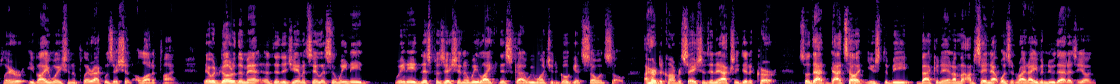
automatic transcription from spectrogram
player evaluation and player acquisition. A lot of time, they would go to the man uh, to the GM and say, "Listen, we need we need this position, and we like this guy. We want you to go get so and so." I heard the conversations, and it actually did occur. So that that's how it used to be back in the day. And I'm, I'm saying that wasn't right. I even knew that as a young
